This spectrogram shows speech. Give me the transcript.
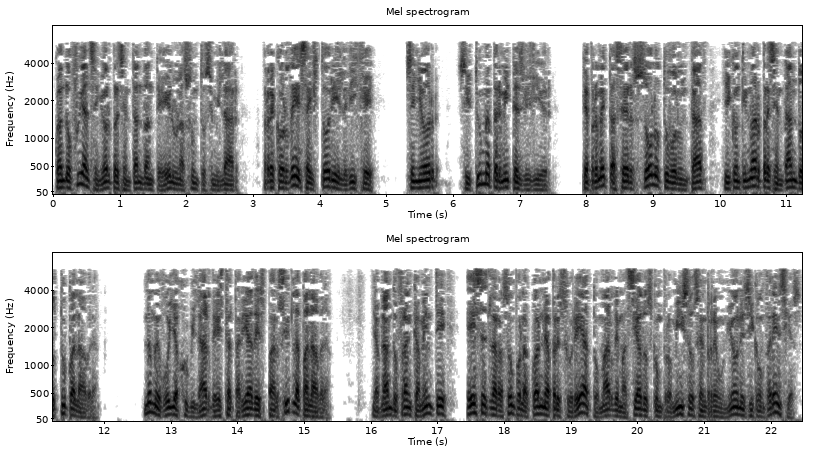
Cuando fui al Señor presentando ante él un asunto similar, recordé esa historia y le dije, Señor, si tú me permites vivir, te prometo hacer solo tu voluntad y continuar presentando tu palabra. No me voy a jubilar de esta tarea de esparcir la palabra. Y hablando francamente, esa es la razón por la cual me apresuré a tomar demasiados compromisos en reuniones y conferencias.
